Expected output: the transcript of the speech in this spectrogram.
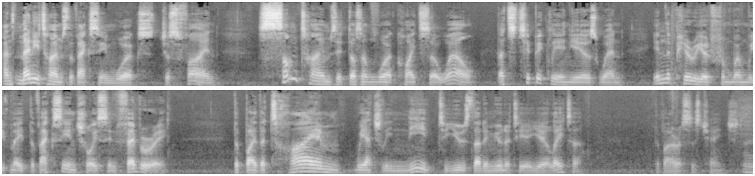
And many times the vaccine works just fine. Sometimes it doesn't work quite so well. That's typically in years when, in the period from when we've made the vaccine choice in February, that by the time we actually need to use that immunity a year later, the virus has changed. Oh.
